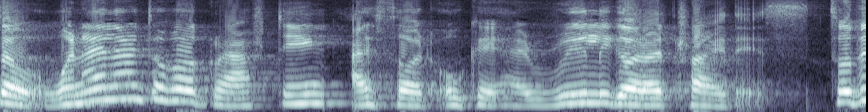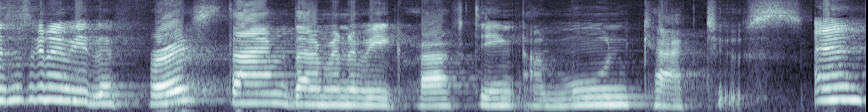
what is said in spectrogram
So when I learned about grafting, I thought, okay, I really gotta try this. So this is gonna be the first time that I'm gonna be grafting a moon cactus. And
